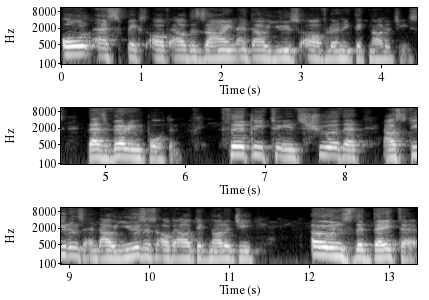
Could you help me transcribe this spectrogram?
all aspects of our design and our use of learning technologies. That's very important. Thirdly, to ensure that our students and our users of our technology owns the data.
